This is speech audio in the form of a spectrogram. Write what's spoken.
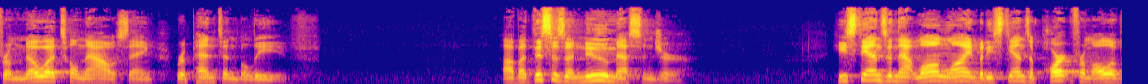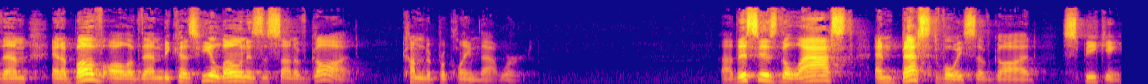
from Noah till now, saying, Repent and believe. Uh, but this is a new messenger he stands in that long line, but he stands apart from all of them and above all of them because he alone is the Son of God, come to proclaim that word. Uh, this is the last and best voice of God speaking.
